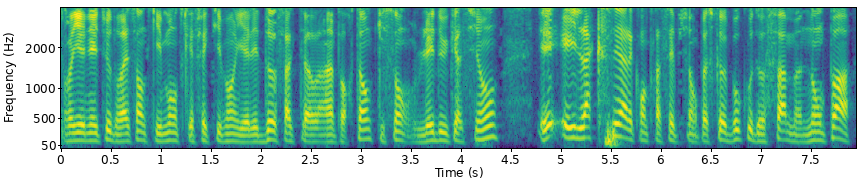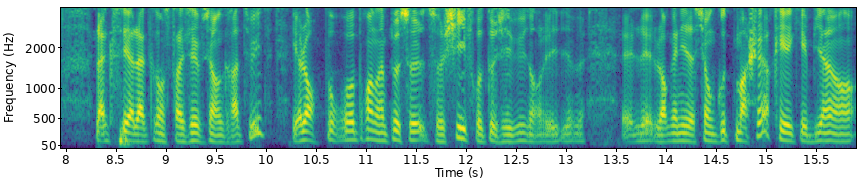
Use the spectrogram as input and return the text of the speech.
montrent- il y a une étude récente qui montre qu'effectivement, il y a les deux facteurs importants qui sont l'éducation et, et l'accès à la contraception. Parce que beaucoup de femmes n'ont pas l'accès à la contraception gratuite. Et alors, pour reprendre un peu ce, ce chiffre que j'ai vu dans l'organisation Guttmacher, qui est, qui est bien en,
